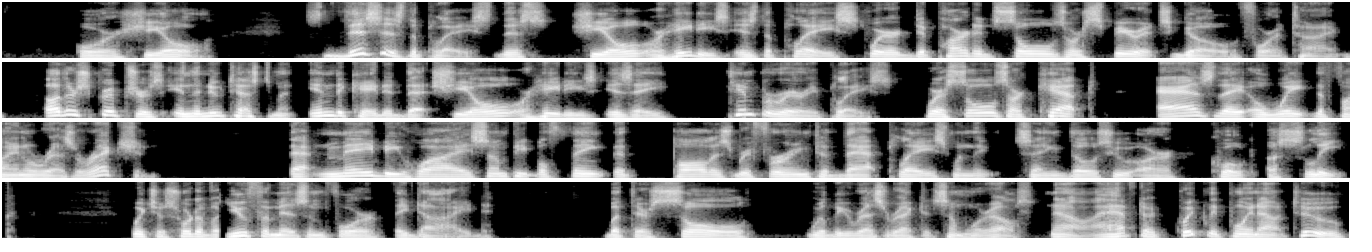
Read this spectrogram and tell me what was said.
or Sheol. This is the place, this Sheol or Hades is the place where departed souls or spirits go for a time. Other scriptures in the New Testament indicated that Sheol or Hades is a temporary place where souls are kept as they await the final resurrection. That may be why some people think that Paul is referring to that place when they saying those who are quote asleep, which is sort of a euphemism for they died, but their soul will be resurrected somewhere else. Now, I have to quickly point out too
